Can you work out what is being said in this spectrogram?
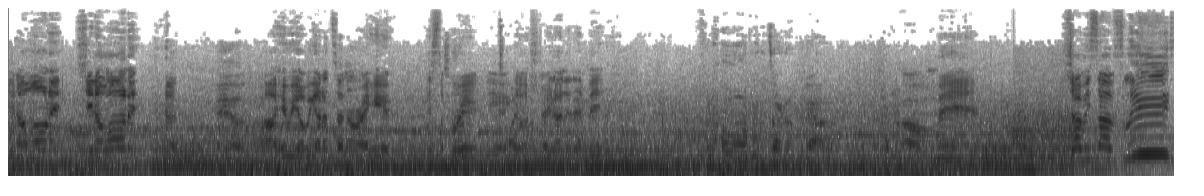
She don't want it. She don't want it. hell no. Oh, here we go. We got a tunnel right here. It's the bridge. Yeah, go straight under that bit. No one can turn up and. Oh man. Show me some sleeves.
